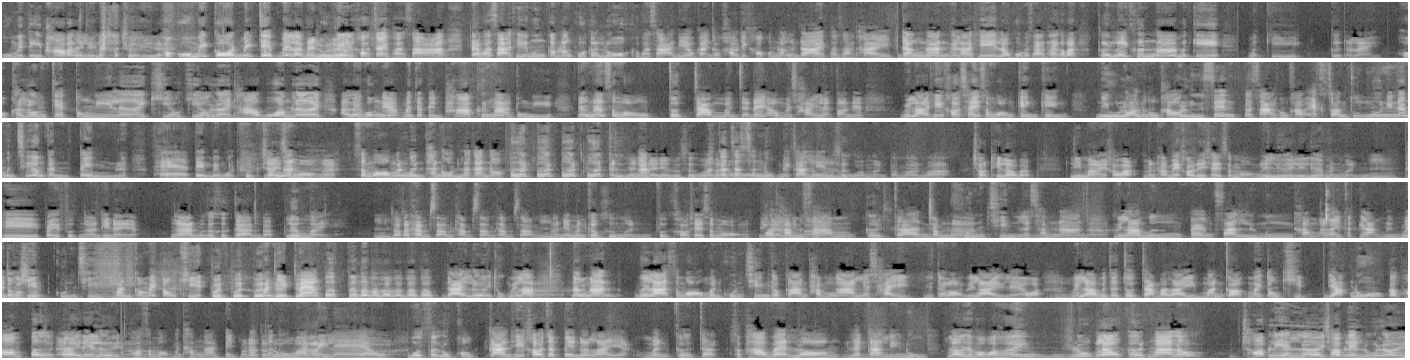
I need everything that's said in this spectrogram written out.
กูไม่ตีภาพอะไรเลยนะ เฉยนะ เพราะกูไม่โกรธไม่เจ็บไม่อะไรเพไม่ราะรู้กูเรื่ไม่องเข้าใจภาษา อ่าแต่ภาษาที่มึงกำลังพูดกับลูกคือภาษาเดียวกันกับเขาที่เขากำลังได้ภาษาไทย ดังนั้นเวลาที่เราพูดภาษาไทยเข้าไปเกิดอะไรขึ้นนะเมื่อกี้เมื่อกี้ เกิดอะไร หกขล้มเจ็บตรงนี้เลย เขียวเขียวๆเลยเท้าบวมเลย อะไรพวกเนี้ยมันจะเป็นภาพขึ้นมาตรงนี้ ดังนั้นสมองจดจำมันจะได้เอามาใช้แหละตอนเนี้ยเวลาที่เขาใช้สมองเก่งๆ นิวรอนของเขาหรือเส้นประสาทของเขาแอ็กซอนทุกนู่นนี่นั่นมันเชื่อมกันเต็มเลยแผ่เต็มไปหมดฝึกใช้ดัสนั้นมองอะสมองมันเหมือนถนนแล้วกันเนาะปื๊ดปื๊ดปื๊ดปื๊ดอันถึงอันอะอันนี้รู้สึกว่ามันก็จะโสนุกในการเรียนรู้รู้สึกว่าเหมือนประมาณว่าช็อตที่เราแบบ รีมายเขาอะมันทำให้เขาได้ใช้สมองเรื่อยๆเรื่อยๆมันเหมือนอืมที่ไปฝึกงานที่ไหนอะงานมันก็คือการแบบเริ่มใหม่อืม แล้วก็ทำซ้ำทำซ้ำทำซ้ำอืมอันนี้มันก็คือเหมือนฝึกเขาใช้สมองในพอการทำรีมายซ้ำเกิดการชำนาญคุ้นชินและชำนาญอืมอ่าเวลามึงแปรงฟันหรือมึงทำอะไรสักอย่างหนึ่งไม่ต้องนก็คิดเกิคุ้นชิน มันก็ไม่ต้องคิดปื๊ดปื๊ดปื๊ดมันหยิบจึ๊ดแปรงปุ๊บปุ๊บอ่าปุ๊บปุ๊บปุ๊บปุ๊บปุ๊บได้เลยถูกไหมล่ะอ่าดังนั้นเวลาสมองมันคุ้นชินกับการทำงานและใช้อยู่ตลอดเวลาอยู่แล้วอะอืมเวลามันจะจดจำอะไร มันก็ไม่ต้องคิดอยากรู้ก็พร้อมเปิดอะไรได้เลยอ่าเพราะสมองมันทำงานเป็นมันอัอัตตโนโนมัมัติติไปแล้วอ่าบทสรุปของการที่เขาจะเป็นอะไรอะมันเกิดจากสภาพแวดล้อมและอืมการเลี้ยงดู เราจะบอกว่าเฮ้ยลูกเราเกิดมาแล้วชอบเรียนเลย ชอบเรียนรู้เลย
